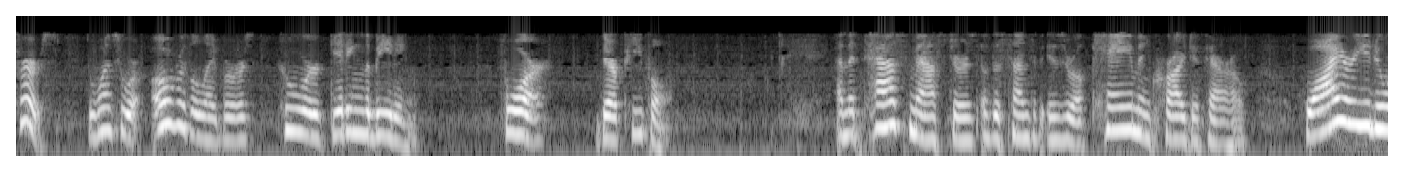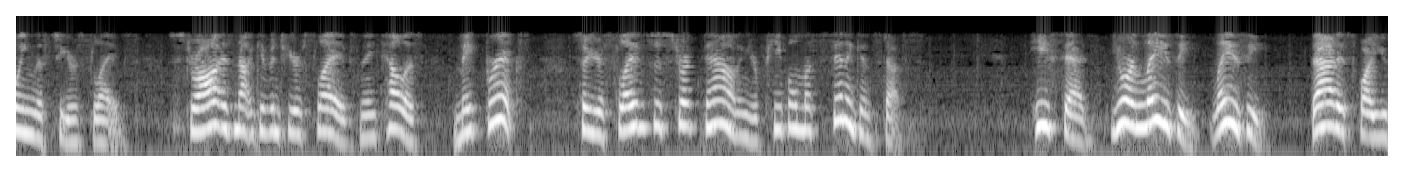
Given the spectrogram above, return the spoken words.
first, the ones who were over the laborers, who were getting the beating for their people. And the taskmasters of the sons of Israel came and cried to Pharaoh, Why are you doing this to your slaves? Straw is not given to your slaves. And they tell us, Make bricks so your slaves are struck down, and your people must sin against us. He said, You're lazy, lazy. That is why you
